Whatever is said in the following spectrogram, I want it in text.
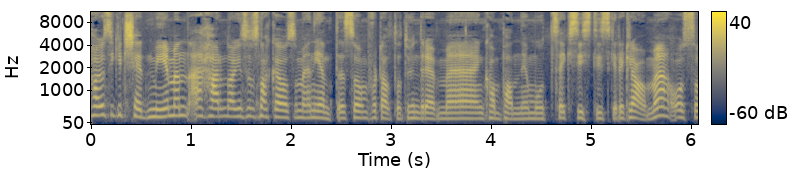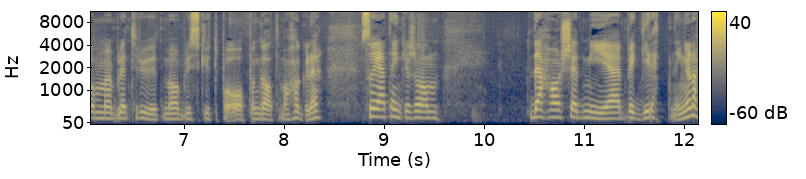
har jo sikkert skjedd mye, men her om dagen så snakka jeg også med en jente som fortalte at hun drev med en kampanje mot sexistisk reklame, og som ble truet med å bli skutt på åpen gate med hagle. Så jeg tenker sånn det har skjedd mye begge retninger, da.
